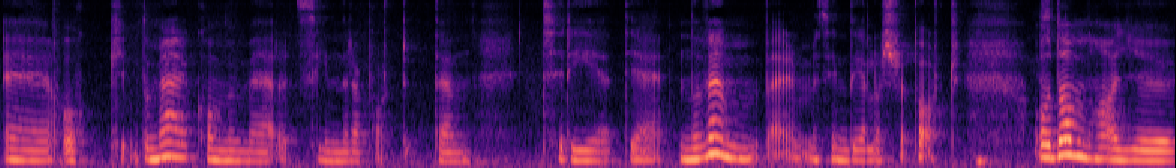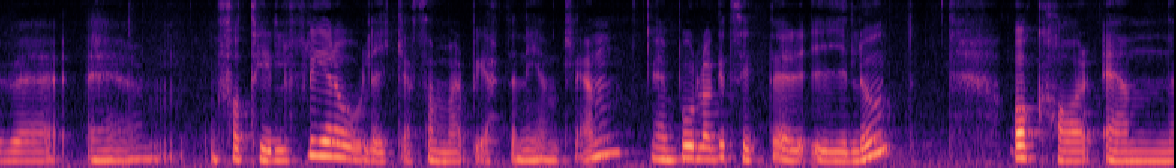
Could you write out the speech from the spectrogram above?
eh, och de här kommer med sin rapport den 3 november med sin delårsrapport. Och de har ju eh, fått till flera olika samarbeten egentligen. Eh, bolaget sitter i Lund och har en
